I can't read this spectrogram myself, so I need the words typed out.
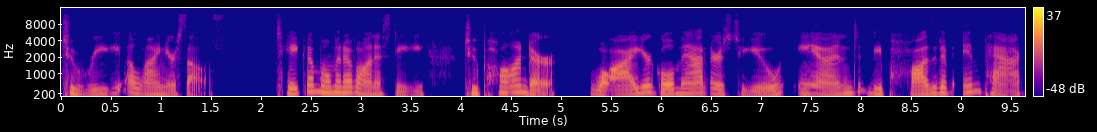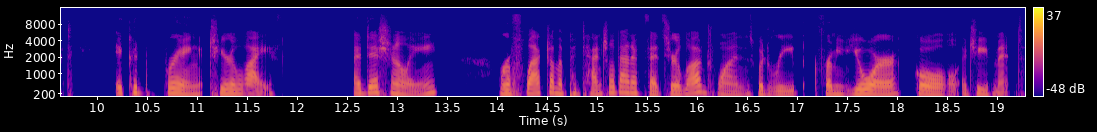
to realign yourself. Take a moment of honesty to ponder why your goal matters to you and the positive impact it could bring to your life. Additionally, reflect on the potential benefits your loved ones would reap from your goal achievement.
